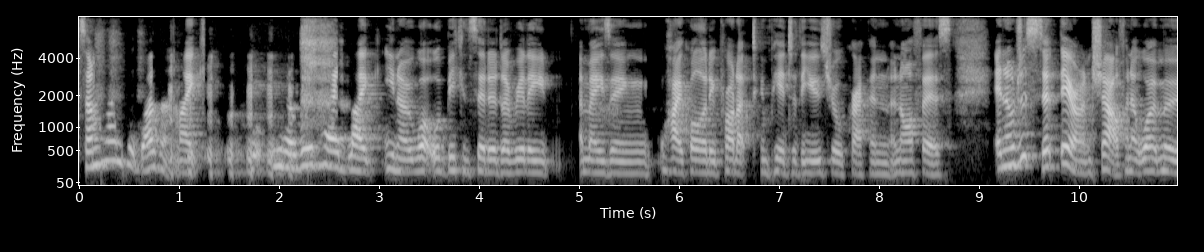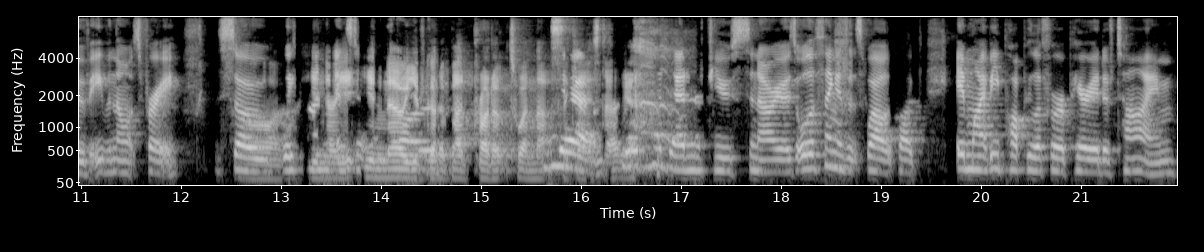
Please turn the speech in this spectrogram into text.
sometimes it doesn't. Like you know we've had like you know what would be considered a really amazing high quality product compared to the usual crap in an office and it'll just sit there on shelf and it won't move even though it's free. So Oh, we you know, you, know you've got a bad product when that's yeah, the case, don't we've had that in a few scenarios. Or the thing is, as well, it's like it might be popular for a period of time,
